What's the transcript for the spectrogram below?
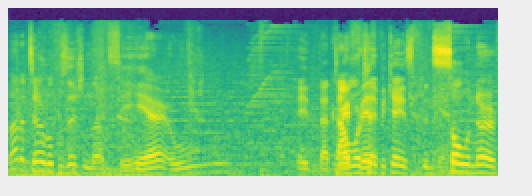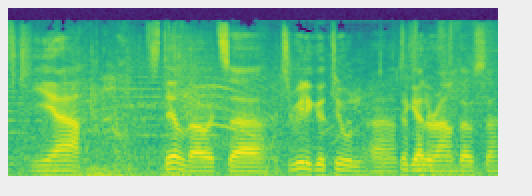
Not a terrible position, though. Let's see here. Ooh. It, that downward Griffith. ABK has been so nerfed. Yeah. Still though, it's uh, it's a really good tool uh, to get around those. Uh,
